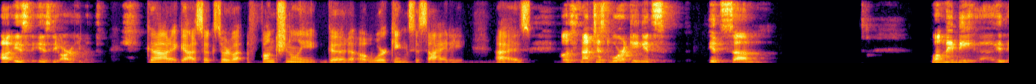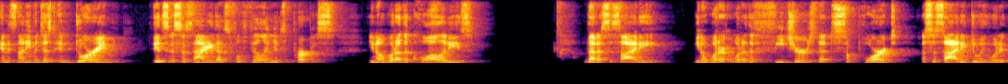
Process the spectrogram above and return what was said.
uh, is is the argument. Got it. Got it. So sort of a functionally good, a working society uh, is. Well, it's not just working. It's it's um. Well, maybe, uh, and it's not even just enduring. It's a society that's fulfilling its purpose. You know, what are the qualities that a society, you know, what are what are the features that support a society doing what it,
